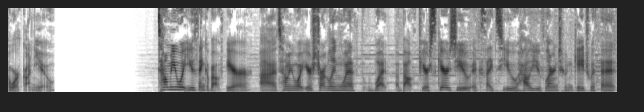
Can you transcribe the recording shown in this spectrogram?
to work on you. Tell me what you think about fear. Uh, tell me what you're struggling with, what about fear scares you, excites you, how you've learned to engage with it.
